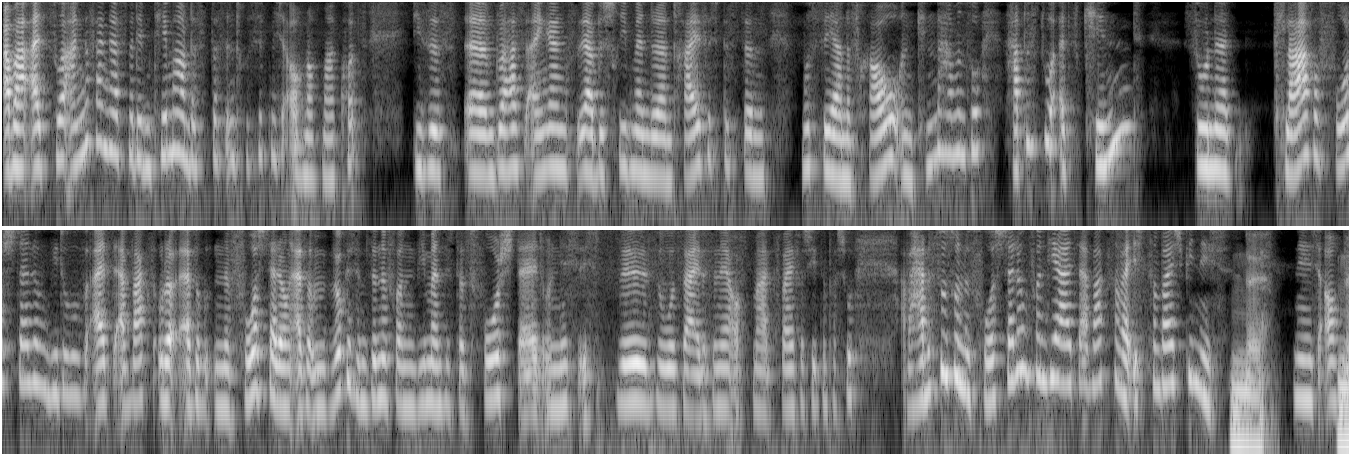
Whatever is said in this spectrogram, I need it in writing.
Aber als du angefangen hast mit dem Thema, und das, das interessiert mich auch noch mal kurz, dieses, ähm, du hast eingangs ja beschrieben, wenn du dann 30 bist, dann musst du ja eine Frau und Kinder haben und so. Hattest du als Kind so eine klare Vorstellung, wie du als Erwachsener, oder also eine Vorstellung, also wirklich im Sinne von, wie man sich das vorstellt und nicht, ich will so sein. Das sind ja oft mal zwei verschiedene Paar Schuhe. Aber hattest du so eine Vorstellung von dir als Erwachsener? Weil ich zum Beispiel nicht. Nee. Nee, ich auch nicht.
